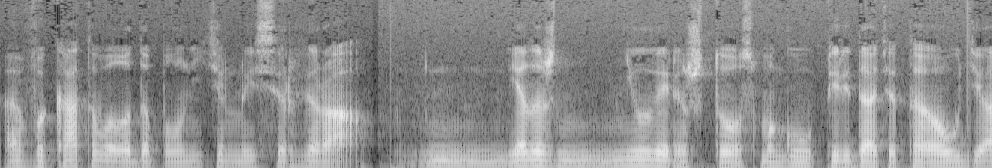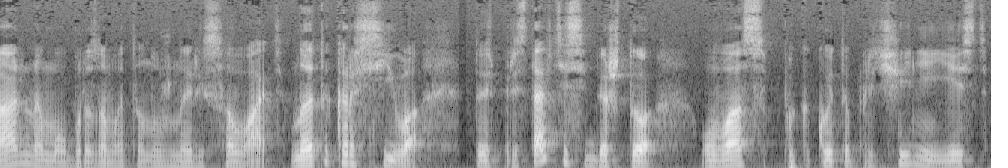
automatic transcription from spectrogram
э, выкатывала дополнительные сервера. Я даже не уверен, что смогу передать это аудиальным образом, это нужно рисовать. Но это красиво. То есть представьте себе, что у вас по какой-то причине есть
